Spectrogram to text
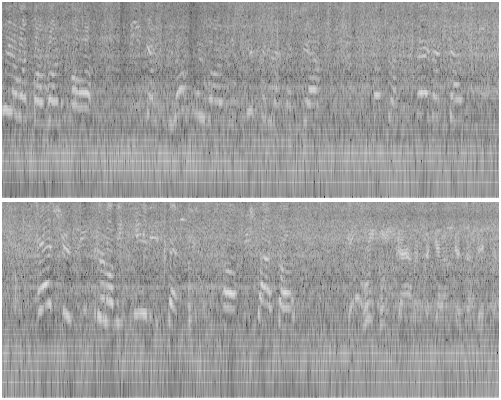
folyamatban van, a vízem lakóval és összeületessel kapcsolatot felvettem. Első szintről, amit érintett a Pistáltal, Hongkong KMS-nek jelentkezzen részben.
